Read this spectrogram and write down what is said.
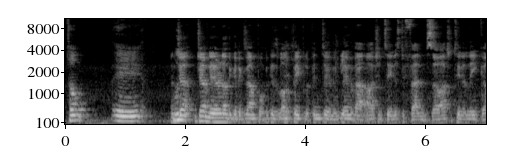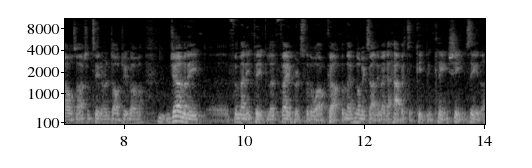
So. Uh, we- Ger- Germany are another good example because a lot of people have been doom and gloom about Argentina's defence. So Argentina leak goals, Argentina and dodgy, blah blah. Germany, uh, for many people, are favourites for the World Cup, and they've not exactly made a habit of keeping clean sheets either.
